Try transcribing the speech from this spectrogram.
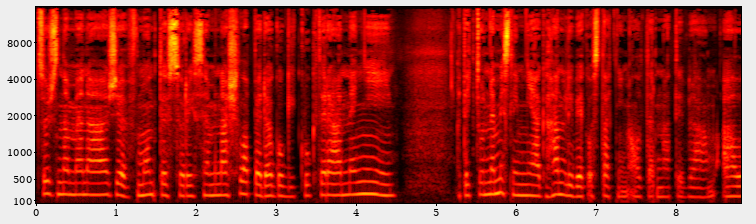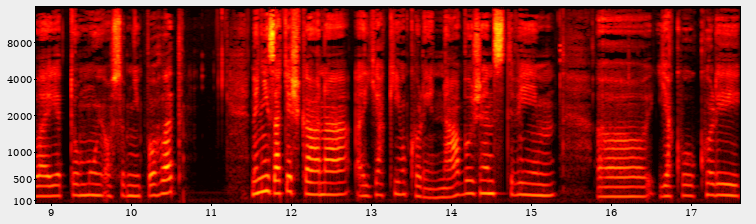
Což znamená, že v Montessori jsem našla pedagogiku, která není, a teď to nemyslím nějak hanlivě k ostatním alternativám, ale je to můj osobní pohled, není zatěžkána jakýmkoliv náboženstvím, eh, jakoukoliv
